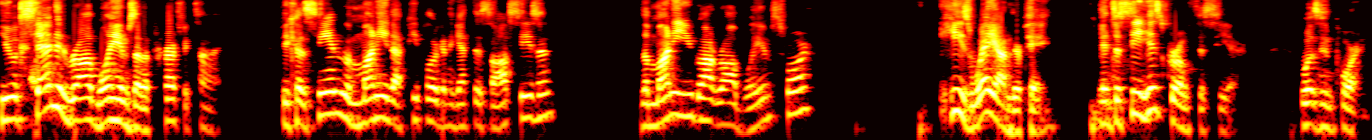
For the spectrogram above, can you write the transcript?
You extended Rob Williams at a perfect time because seeing the money that people are going to get this offseason, the money you got Rob Williams for, he's way underpaid. And to see his growth this year was important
